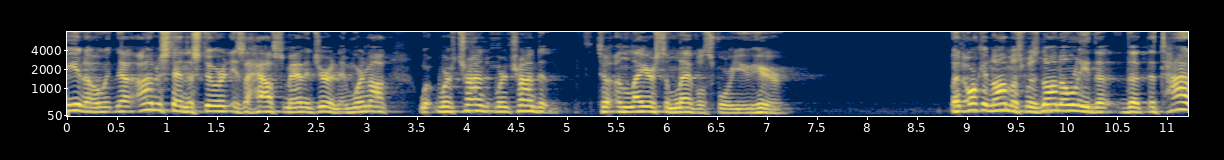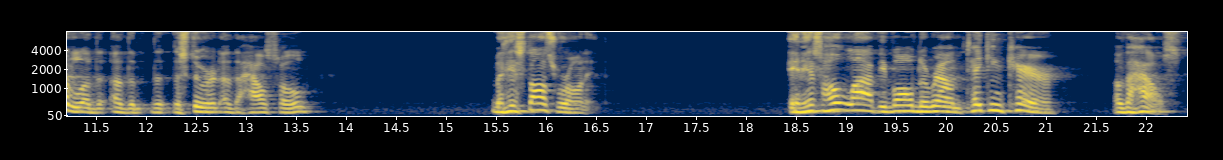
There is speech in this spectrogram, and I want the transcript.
you know, I understand the steward is a house manager, and, we're not, we're, trying, we're trying to, to unlayer some levels for you here. But Oikonomos was not only the, the, the title of, the, of the, the, the steward of the household, but his thoughts were on it. And his whole life evolved around taking care of the house.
